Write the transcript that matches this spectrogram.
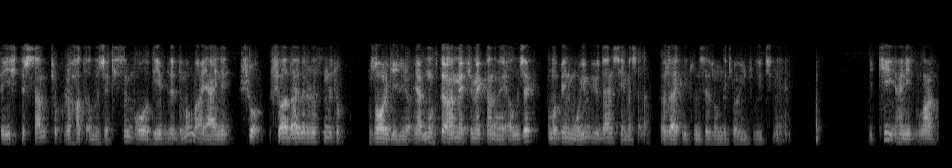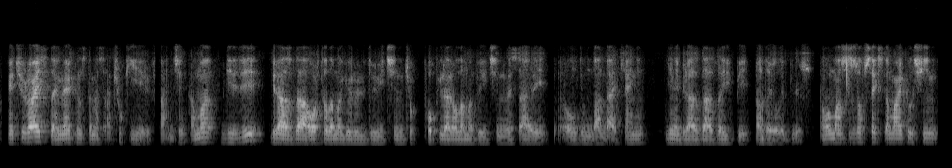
değiştirsem çok rahat alacak isim o diyebilirdim ama yani şu şu adaylar arasında çok zor geliyor. Yani muhtemelen Matthew McConaughey alacak ama benim oyum Dancy'ye mesela. Özellikle ikinci sezondaki oyunculuğu için yani. İki hani ulan Matthew Rice da Americans'da mesela çok iyi herif bence. Ama dizi biraz daha ortalama görüldüğü için, çok popüler olamadığı için vesaire olduğundan belki hani yine biraz daha zayıf bir aday olabilir. Ama Masters of Sex'le Michael Sheen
